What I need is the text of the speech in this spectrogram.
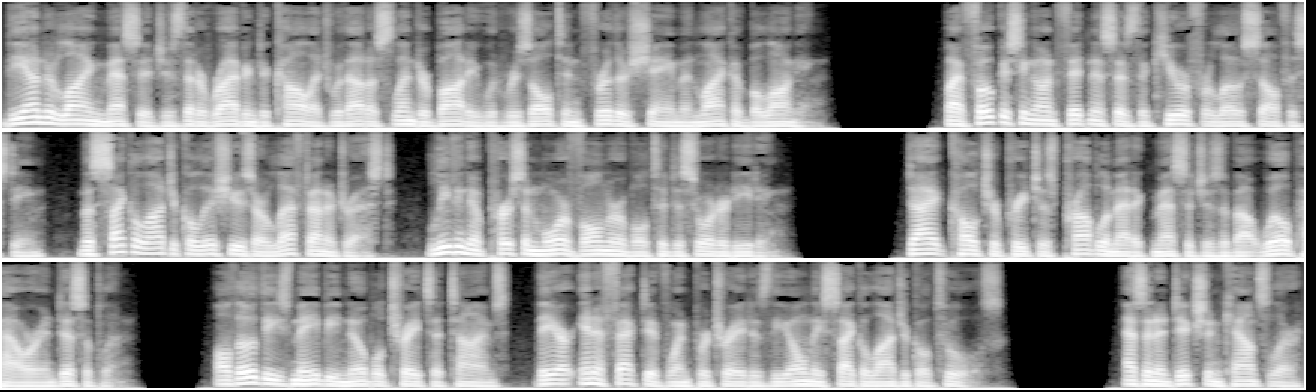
The underlying message is that arriving to college without a slender body would result in further shame and lack of belonging. By focusing on fitness as the cure for low self esteem, the psychological issues are left unaddressed, leaving a person more vulnerable to disordered eating. Diet culture preaches problematic messages about willpower and discipline. Although these may be noble traits at times, they are ineffective when portrayed as the only psychological tools. As an addiction counselor,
